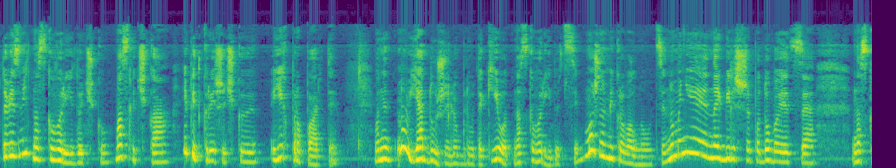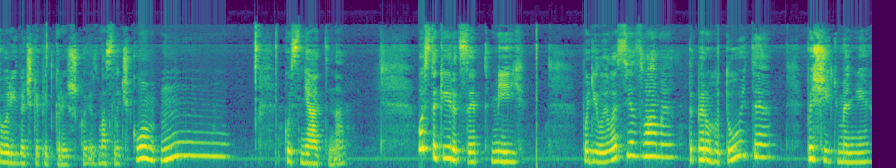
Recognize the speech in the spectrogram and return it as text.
то візьміть на сковорідочку, масличка і під кришечкою їх пропарте. Вони, ну, я дуже люблю такі от на сковорідочці. Можна в мікроволновці. Ну, мені найбільше подобається на сковорідочці під кришкою з масличком. М-м-м, вкуснятина. Ось такий рецепт мій. Поділилась я з вами. Тепер готуйте. Пишіть мені,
